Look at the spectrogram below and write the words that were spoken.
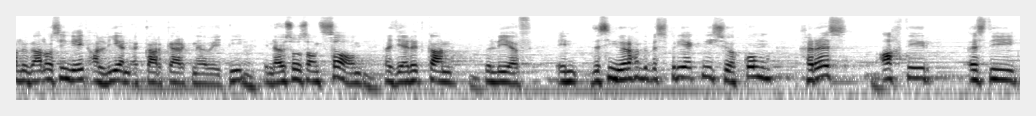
alhoewel ons nie net alleen 'n karkerk nou het nie en nou is ons aan saam dat jy dit kan beleef en dis nie nodig om te bespreek nie so kom gerus 8uur is die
